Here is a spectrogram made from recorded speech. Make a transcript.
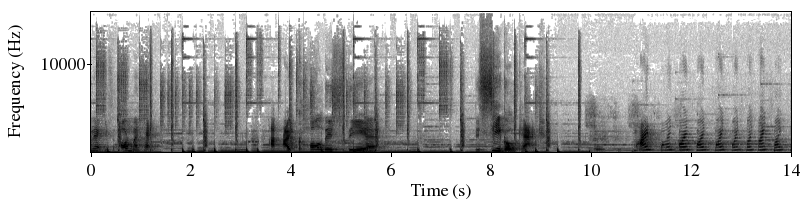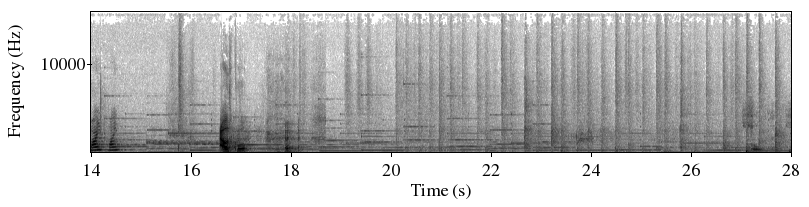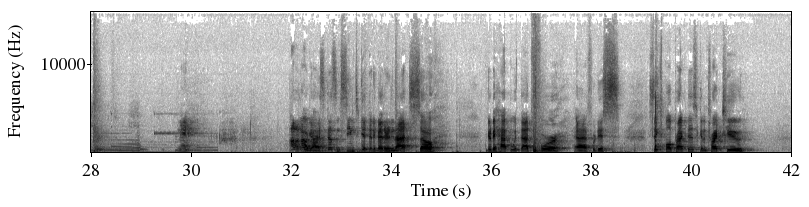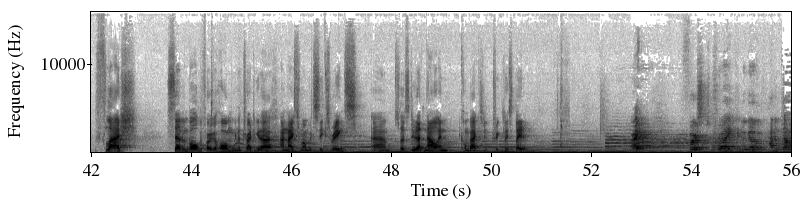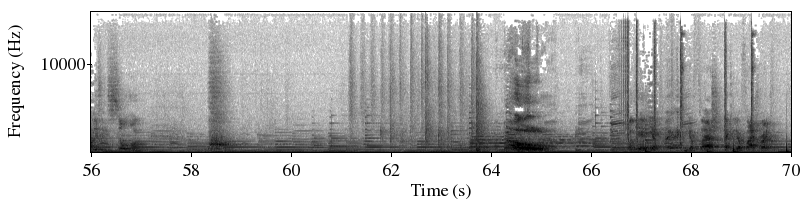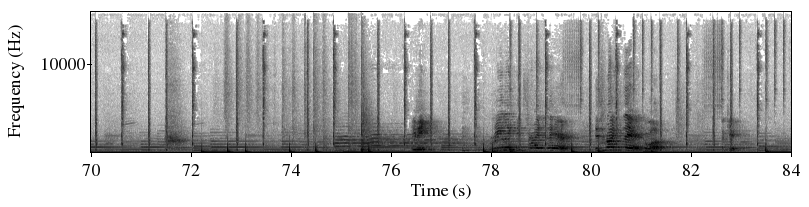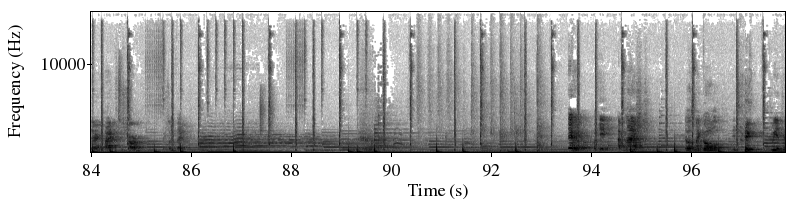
Neck, it's on my head. I, I call this the uh, the seagull catch. Mine, mine, mine, mine, mine, mine, mine, mine, mine, mine, mine. That was cool. guys, it doesn't seem to get any better than that, so I'm gonna be happy with that for, uh, for this six ball practice. I'm gonna try to flash seven ball before I go home. I'm gonna try to get a, a nice run with six rings. Um, so let's do that now and come back to the trick list later. Alright, first try, can we go? Haven't done this in so long.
